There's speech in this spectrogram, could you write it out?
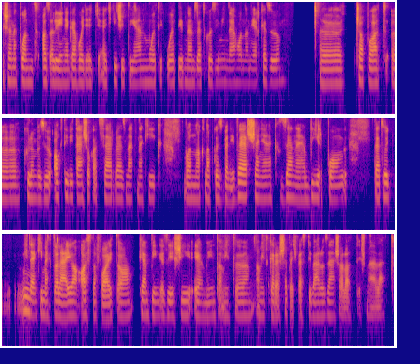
és ennek pont az a lényege, hogy egy, egy kicsit ilyen multikultív, nemzetközi, mindenhonnan érkező csapat különböző aktivitásokat szerveznek nekik, vannak napközbeni versenyek, zene, bírpong, tehát hogy mindenki megtalálja azt a fajta kempingezési élményt, amit, amit kereshet egy fesztiválozás alatt és mellett.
